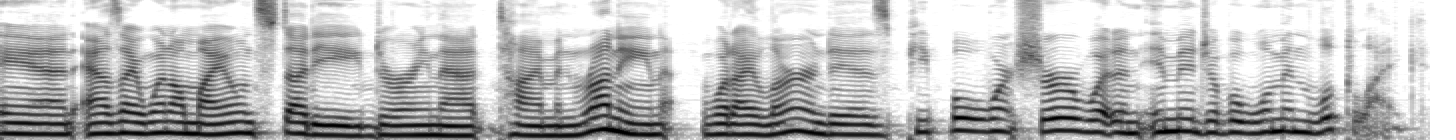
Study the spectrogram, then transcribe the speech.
And as I went on my own study during that time in running, what I learned is people weren't sure what an image of a woman looked like.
